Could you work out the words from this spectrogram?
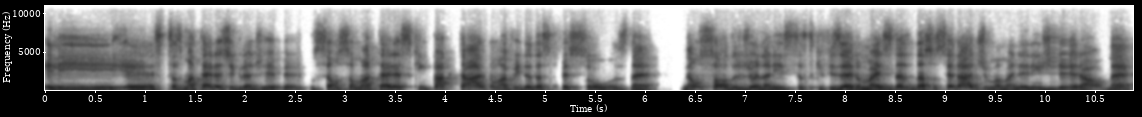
Ele, é, essas matérias de grande repercussão são matérias que impactaram a vida das pessoas, né? Não só dos jornalistas que fizeram, mas da, da sociedade de uma maneira em geral, né?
